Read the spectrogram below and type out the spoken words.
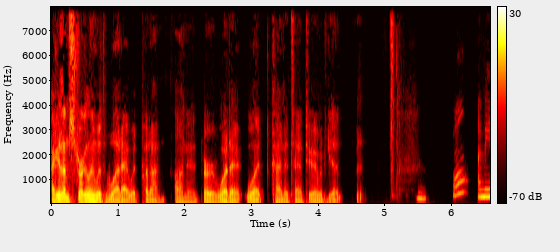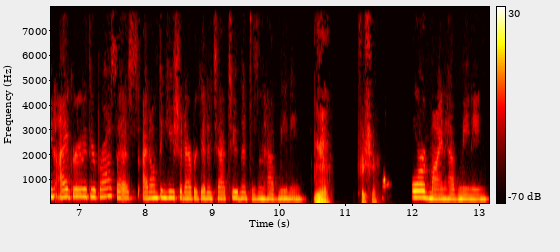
I guess I'm struggling with what I would put on on it or what I, what kind of tattoo I would get. I mean, I agree with your process. I don't think you should ever get a tattoo that doesn't have meaning. yeah, for sure. Four of mine have meaning.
